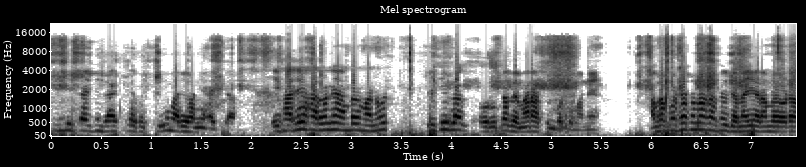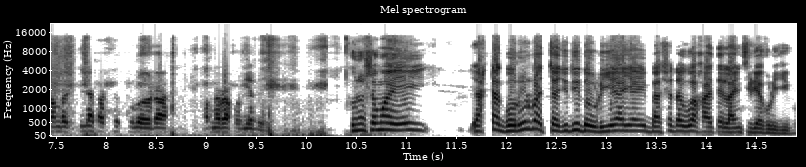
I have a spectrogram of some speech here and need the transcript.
তিন দিন চার দিন রাখতে খুচরি মারি পানি খাইছা। এই পানির কারণে আমরা মানুষ বেশিরভাগ রোগা বেমার আছেন বর্তমানে আমরা প্রশাসনের কাছে জানাই আর আমরা ওটা আমরা কিলা সাকসেসফুল ওটা আপনারা করিয়া দেই। কোনো সময় এই একটা গরুর বাচ্চা যদি দৌড়িয়ে আই এই বাসাটা উয়া খাইতে লাইন ছিড়িয়া পড়ে যাব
